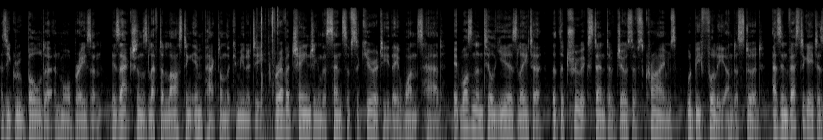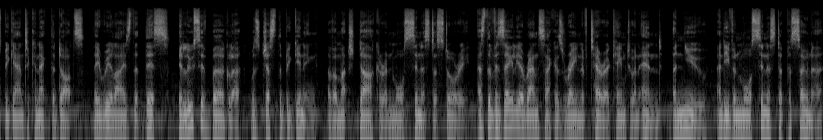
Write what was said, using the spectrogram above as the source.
as he grew bolder and more brazen. His actions left a lasting impact on the community, forever changing the sense of security they once had. It wasn't until years later that the true extent of Joseph's crimes would be fully understood. As investigators began to connect the dots, they realized that this elusive burglar was just the beginning of a much darker and more sinister story. As the Visalia ransacker's reign of terror came to an end, a new and even more sinister persona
